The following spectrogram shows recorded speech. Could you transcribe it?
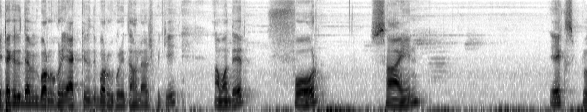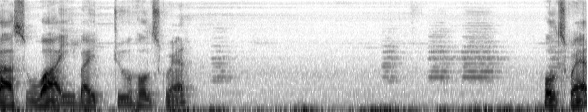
এটাকে যদি আমি বর্গ করি এককে যদি বর্গ করি তাহলে আসবে কি? আমাদের four sine X plus Y by two whole square whole square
